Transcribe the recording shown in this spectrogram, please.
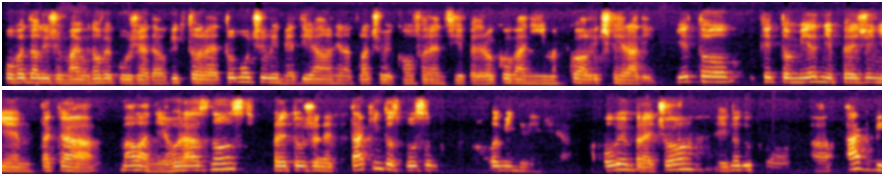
povedali, že majú nové požiadavky, ktoré tlmočili mediálne na tlačovej konferencie pred rokovaním koaličnej rady. Je to, keď to mierne preženiem, taká malá nehoráznosť, pretože takýmto spôsobom problémy neriešia. A poviem prečo. Jednoducho, ak by,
